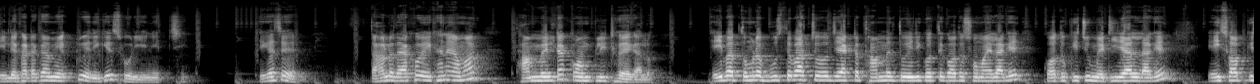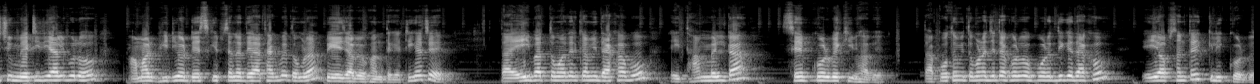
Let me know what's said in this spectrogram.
এই লেখাটাকে আমি একটু এদিকে সরিয়ে নিচ্ছি। ঠিক আছে? তাহলে দেখো, এখানে আমার থাম্বেলটা কমপ্লিট হয়ে গেল। এইবার তোমরা বুঝতে পারছ যে একটা থাম্বেল তৈরি করতে কত সময় লাগে, কত কিছু মেটেরিয়াল লাগে। এই সব কিছু মেটেরিয়ালগুলো আমার ভিডিও ডেসক্রিপশানে দেওয়া থাকবে, তোমরা পেয়ে যাবে ওখান থেকে, ঠিক আছে? তা এইবার তোমাদেরকে আমি দেখাবো এই থাম্বেলটা সেভ করবে কীভাবে। তা প্রথমে তোমরা যেটা করবে, উপরের দিকে দেখো, এই অপশানটায় ক্লিক করবে।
